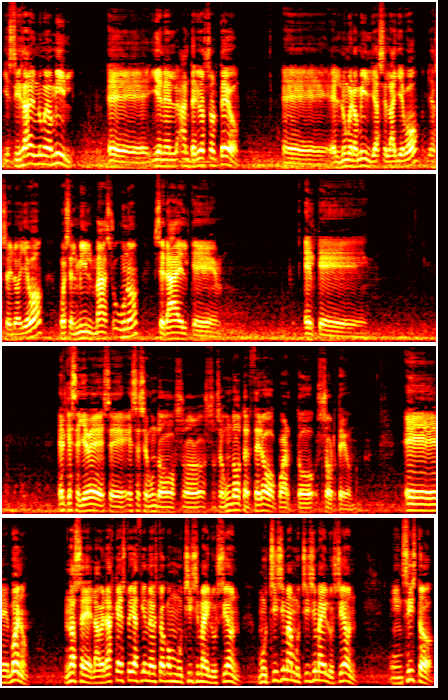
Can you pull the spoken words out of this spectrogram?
y si sale el número 1000 eh, y en el anterior sorteo eh, el número 1000 ya se la llevó, ya se lo llevó, pues el 1000 más 1 será el que el que el que se lleve ese, segundo segundo tercero o cuarto sorteo. Eh, bueno no sé la verdad es que estoy haciendo esto con muchísima ilusión muchísima muchísima ilusión. Insisto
